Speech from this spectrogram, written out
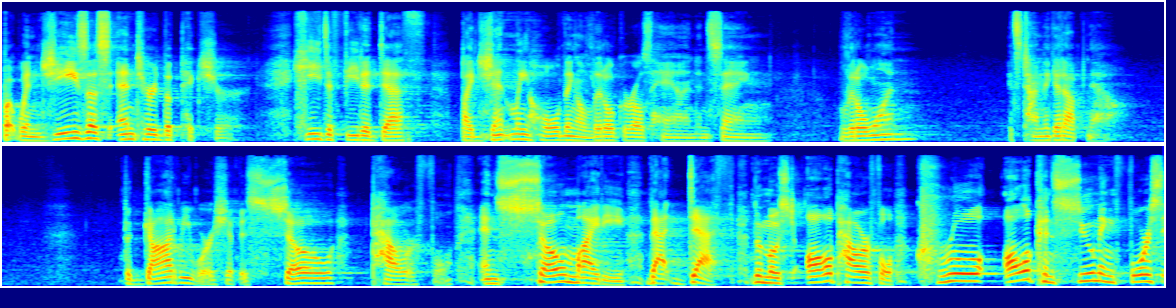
But when Jesus entered the picture, he defeated death by gently holding a little girl's hand and saying, Little one, it's time to get up now. The God we worship is so powerful and so mighty that death, the most all powerful, cruel, all consuming force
